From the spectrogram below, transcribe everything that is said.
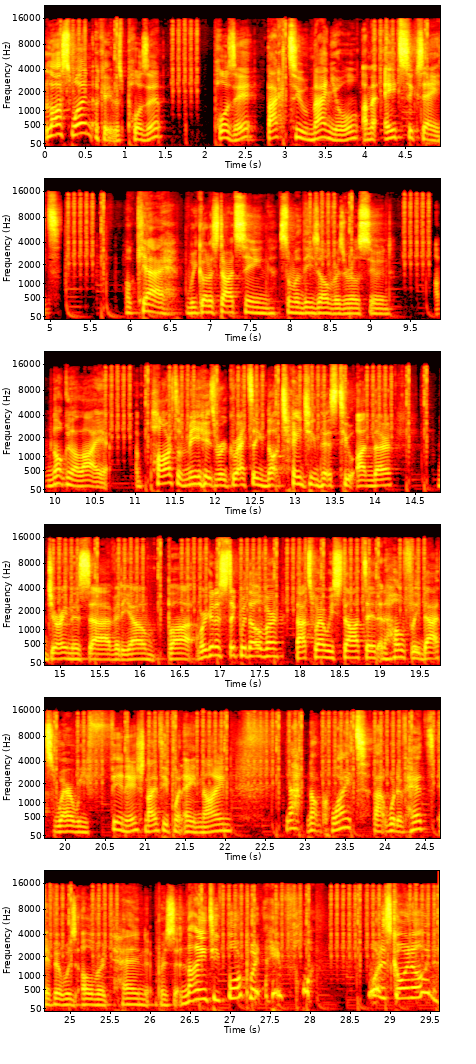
Last one. Okay, let's pause it. Pause it. Back to manual. I'm at 868. Okay, we got to start seeing some of these overs real soon. I'm not gonna lie. A part of me is regretting not changing this to under during this uh, video, but we're gonna stick with over. That's where we started, and hopefully that's where we finish. 90.89. Yeah, not quite. That would have hit if it was over 10%. 94.84. What is going on?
